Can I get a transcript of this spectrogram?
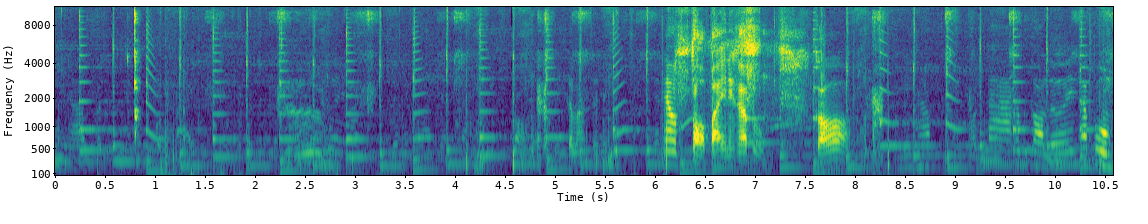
นี่นะครับเป็นกำลังใจให้แนวต่อไปนะครับผม ก็นี่ครับขอลากันไปก่อนเลยครับผม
